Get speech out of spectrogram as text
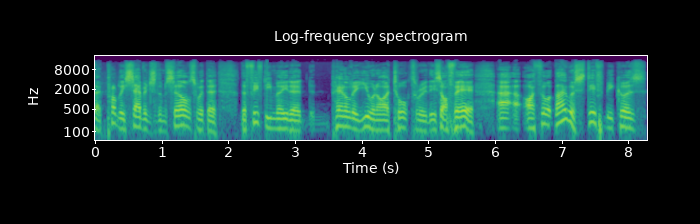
they probably savaged themselves with the the fifty metre penalty. You and I talked through this off air. Uh, I thought they were stiff because.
